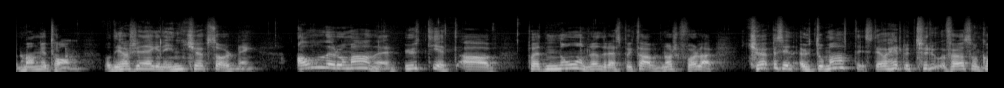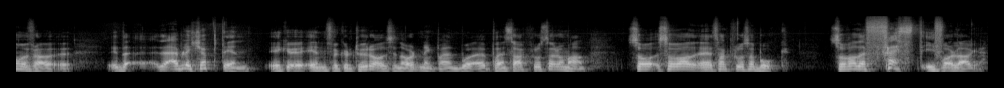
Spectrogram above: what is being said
mange tonn, og de har sin egen innkjøpsordning. Alle romaner utgitt av på et noenlunde respektabelt norsk forlag kjøpes inn automatisk. Det er jo helt utrolig for oss som kommer fra øh, Jeg ble kjøpt inn innenfor Kulturrådet sin ordning på en, på en sakprosaroman. Så, så var det sakprosabok. Så var det fest i forlaget.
